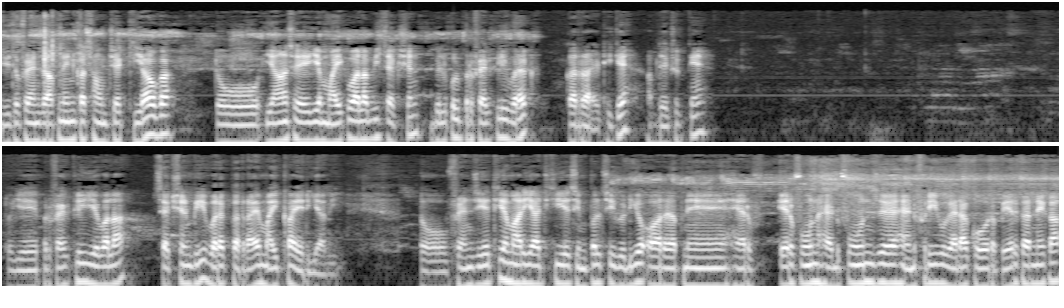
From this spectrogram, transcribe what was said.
जी तो फ्रेंड्स आपने इनका साउंड चेक किया होगा। तो यहाँ से ये माइक वाला भी सेक्शन बिल्कुल परफेक्टली वर्क कर रहा है, ठीक है? आप देख सकते हैं। तो ये परफेक्टली ये वाला सेक्शन भी वर्क कर रहा है माइक का एरिया भी। तो फ्रेंड्स ये थी हमारी आज की ये सिंपल सी वीडियो और अपने hair earphone headphones hand free वगैरह को रिपेयर करने का।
